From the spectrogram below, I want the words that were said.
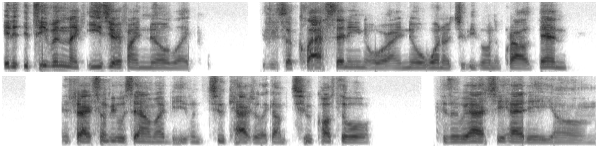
it, it's even like easier if I know like if it's a class setting or I know one or two people in the crowd, then in fact, some people say I might be even too casual, like I'm too comfortable, because we actually had a um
